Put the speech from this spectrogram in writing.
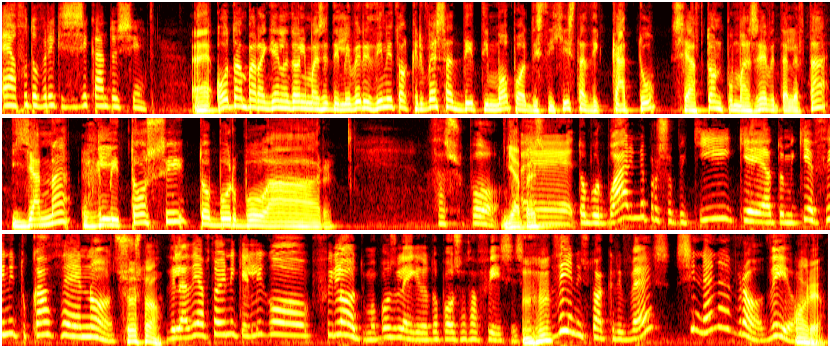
Ε, αφού το βρήκες εσύ, κάνε το εσύ. Ε, όταν παραγγέλνετε όλοι μαζί delivery, δίνει το ακριβές αντίτιμο που αντιστοιχεί στα δικά του σε αυτόν που μαζεύει τα λεφτά για να γλιτώσει το μπουρμπουάρ. Θα σου πω. Για πες. Ε, το μπουρμπουάρ είναι προσωπική και ατομική ευθύνη του κάθε ενός. Σωστό. Δηλαδή αυτό είναι και λίγο φιλότιμο. Πώς λέγεται το πόσο θα αφήσεις. Μμμ. Δίνεις το ακριβές συν ένα ευρώ. Δύο. Ωραίο.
